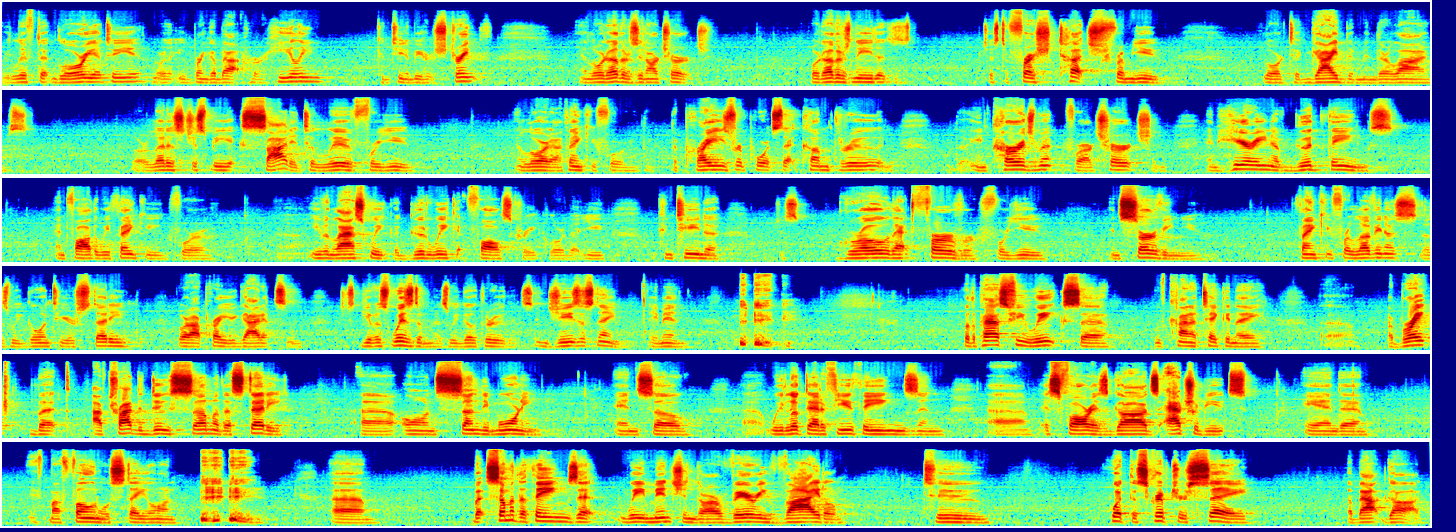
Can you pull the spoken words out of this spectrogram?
We lift up Gloria to you, Lord, that you bring about her healing, continue to be her strength, and Lord, others in our church. Lord, others need is just a fresh touch from you, Lord, to guide them in their lives. Lord, let us just be excited to live for you. And Lord, I thank you for the praise reports that come through and the encouragement for our church and, and hearing of good things. And Father, we thank you for uh, even last week, a good week at Falls Creek, Lord, that you continue to just grow that fervor for you in serving you. Thank you for loving us as we go into your study. Lord, I pray your guidance and just give us wisdom as we go through this. In Jesus' name, amen. For the past few weeks, uh, we've kind of taken a, uh, a break, but I've tried to do some of the study uh, on Sunday morning. And so uh, we looked at a few things and uh, as far as God's attributes. And uh, if my phone will stay on. um, but some of the things that we mentioned are very vital to what the scriptures say about God.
